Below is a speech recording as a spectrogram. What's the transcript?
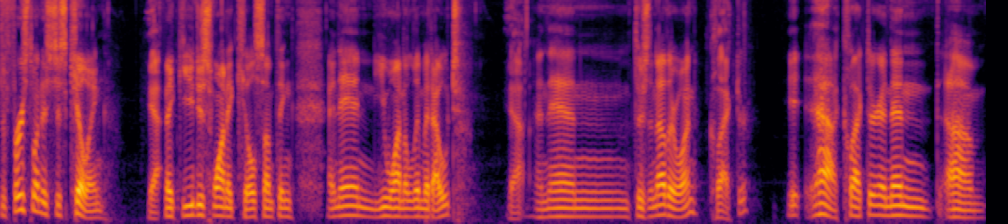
the first one is just killing. Yeah. Like you just want to kill something, and then you want to limit out. Yeah. And then there's another one. Collector. Yeah, collector, and then um,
